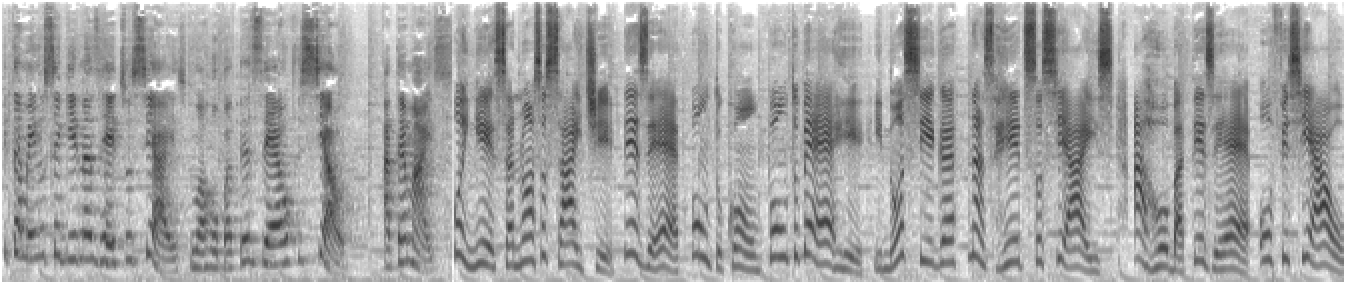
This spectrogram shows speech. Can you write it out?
e também nos seguir nas redes sociais no arroba Oficial. Até mais! Conheça nosso site tze.com.br e nos siga nas redes sociais arroba Oficial.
